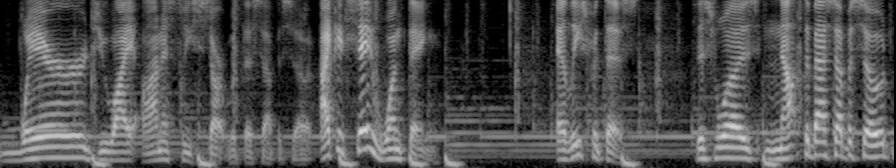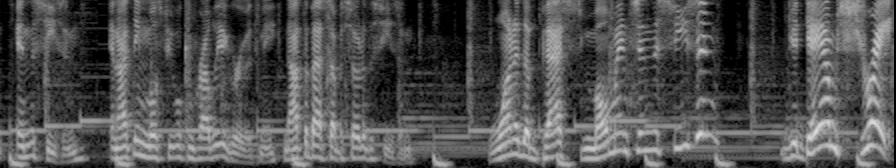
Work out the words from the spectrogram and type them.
where do I honestly start with this episode? I could say one thing, at least with this. This was not the best episode in the season and I think most people can probably agree with me, not the best episode of the season. One of the best moments in the season? You damn straight.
